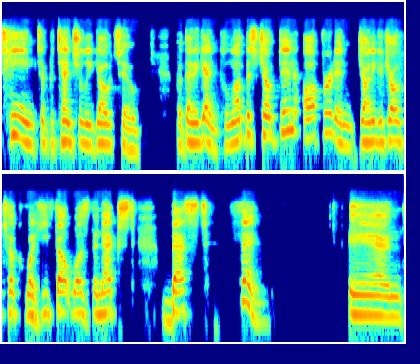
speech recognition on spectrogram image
team to potentially go to. But then again, Columbus jumped in, offered, and Johnny Gaudreau took what he felt was the next best thing. And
